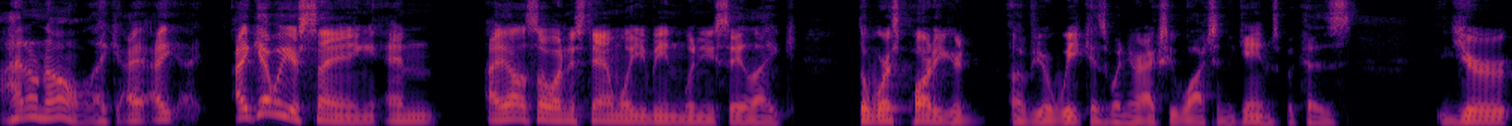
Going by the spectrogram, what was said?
I don't know. Like, I, I, I get what you're saying, and I also understand what you mean when you say like the worst part of your of your week is when you're actually watching the games because you're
